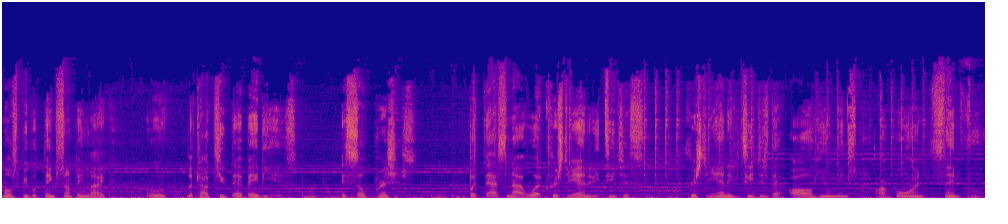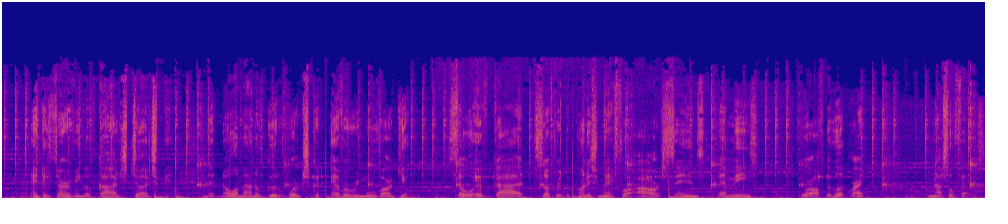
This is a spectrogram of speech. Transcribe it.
Most people think something like, ooh, look how cute that baby is. It's so precious. But that's not what Christianity teaches. Christianity teaches that all humans are born sinful and deserving of God's judgment, and that no amount of good works could ever remove our guilt. So if God suffered the punishment for our sins, that means we're off the hook, right? Not so fast.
